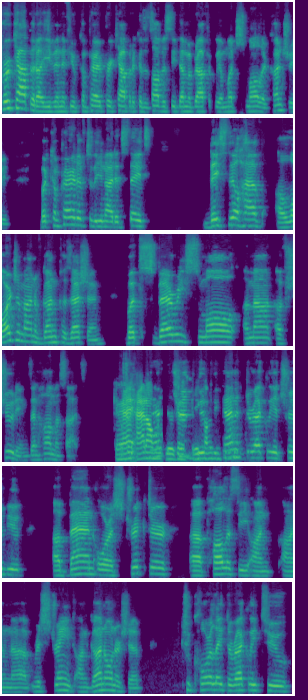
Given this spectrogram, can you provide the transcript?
per capita, even if you compare it per capita, because it's obviously demographically a much smaller country, but comparative to the United States, they still have a large amount of gun possession, but very small amount of shootings and homicides. Can I add on? You can't directly attribute a ban or a stricter uh, policy on on uh, restraint on gun ownership to correlate directly to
